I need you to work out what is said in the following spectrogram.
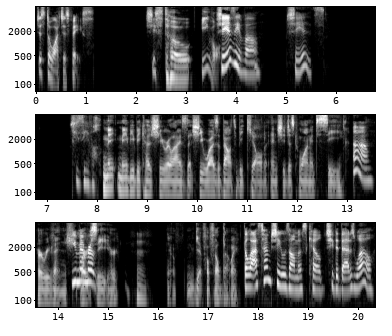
just to watch his face. She's so evil. She is evil. She is. She's evil. May, maybe because she realized that she was about to be killed and she just wanted to see Oh, her revenge You remember- or see her hmm. you know get fulfilled that way. the last time she was almost killed, she did that as well.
